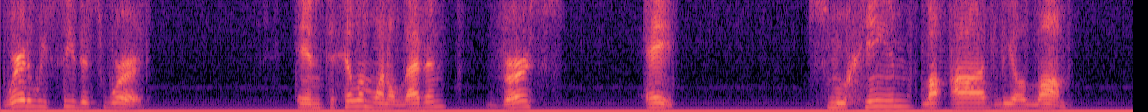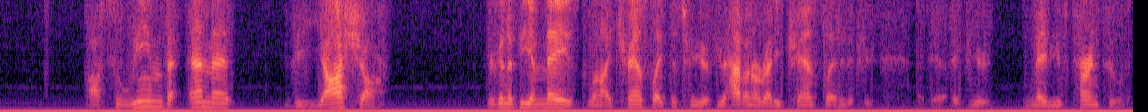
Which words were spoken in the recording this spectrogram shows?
where do we see this word? In Tehillim 111, verse 8 smuchim la'ad liolam, asuim be'emet v'yashar. You're going to be amazed when I translate this for you if you haven't already translated. If you, if you, maybe you've turned to it.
